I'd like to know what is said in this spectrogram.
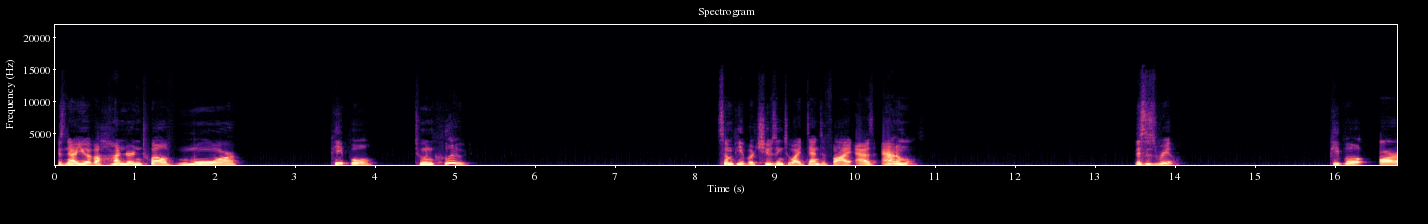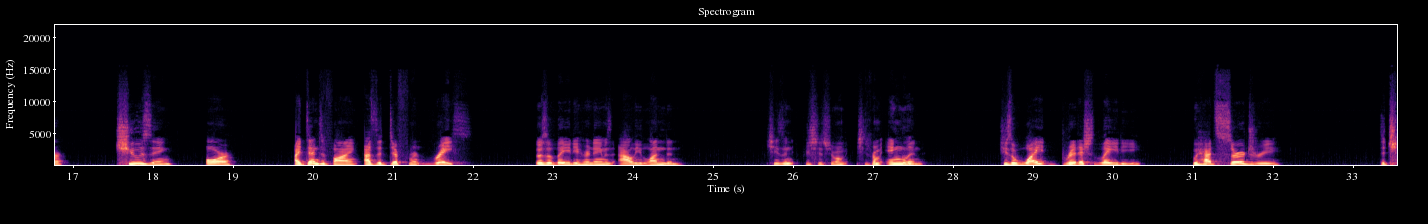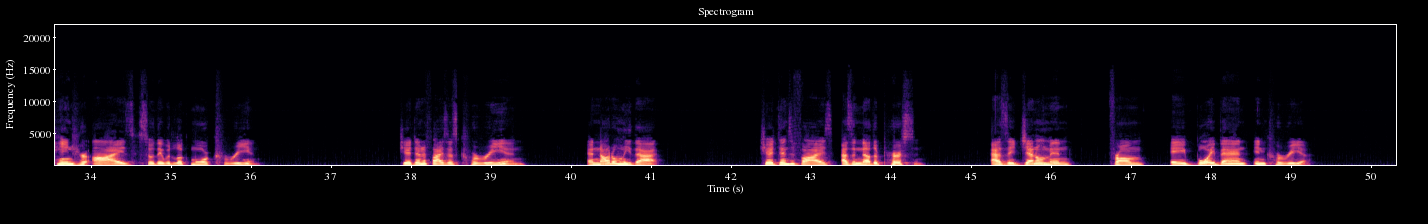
because now you have 112 more people to include. Some people are choosing to identify as animals. This is real people are choosing or identifying as a different race. There's a lady, her name is Oli London. She's, in, she's, from, she's from England. She's a white British lady who had surgery to change her eyes so they would look more Korean. She identifies as Korean, and not only that, she identifies as another person as a gentleman from a boy band in Korea.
